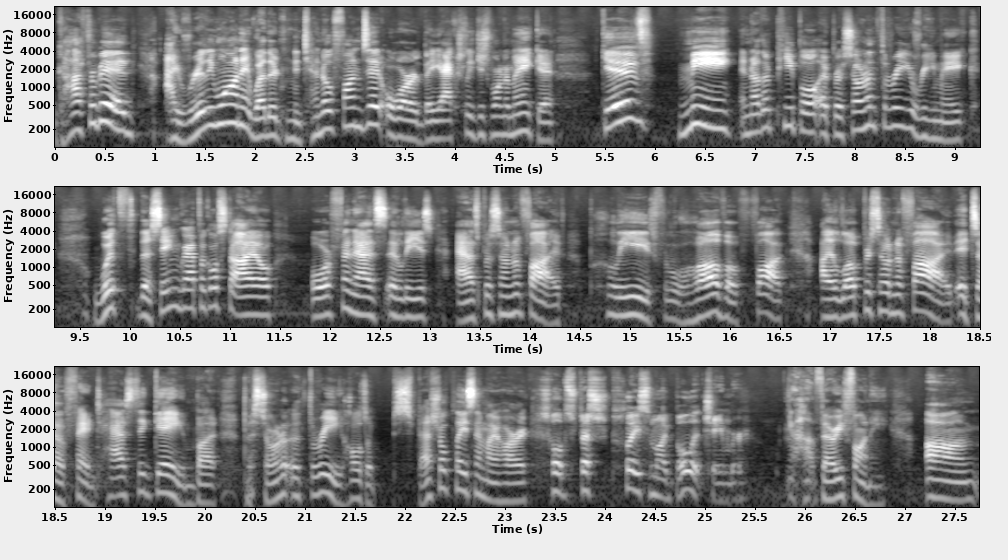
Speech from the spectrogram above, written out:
God forbid, I really want it. Whether Nintendo funds it or they actually just want to make it, give me and other people a Persona 3 remake with the same graphical style or finesse at least as Persona 5. Please, for the love of fuck. I love Persona 5. It's a fantastic game, but Persona 3 holds a special place in my heart. Just hold a special place in my bullet chamber. Uh, very funny. Um,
